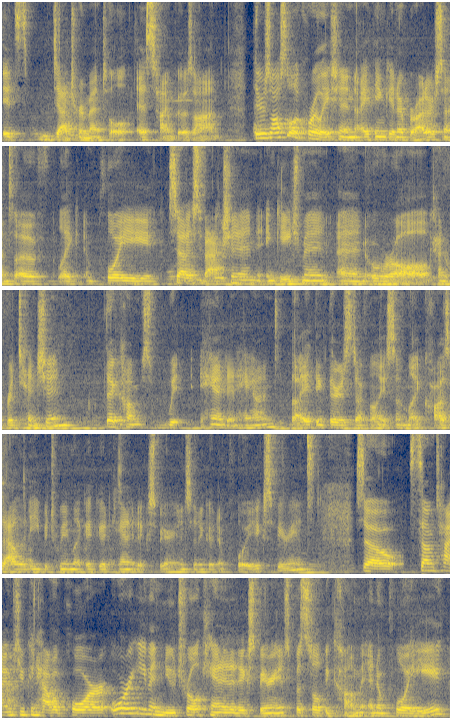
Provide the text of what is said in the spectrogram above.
it's detrimental as time goes on. There's also a correlation, I think, in a broader sense of like employee satisfaction, engagement, and overall kind of retention that comes with hand in hand. I think there's definitely some like causality between like a good candidate experience and a good employee experience. So sometimes you can have a poor or even neutral candidate experience but still become an employee.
